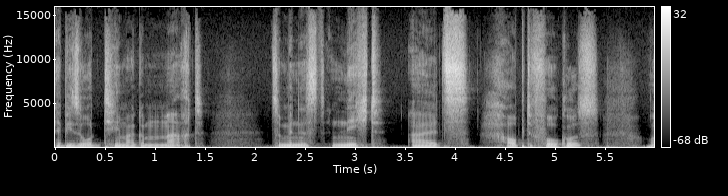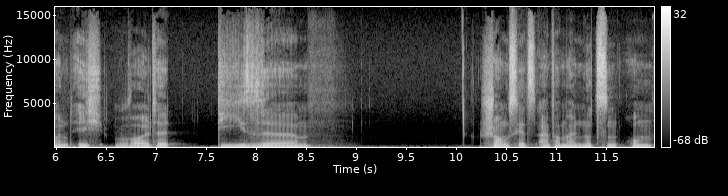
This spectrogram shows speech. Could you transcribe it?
Episodenthema gemacht, zumindest nicht als Hauptfokus. Und ich wollte diese Chance jetzt einfach mal nutzen, um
